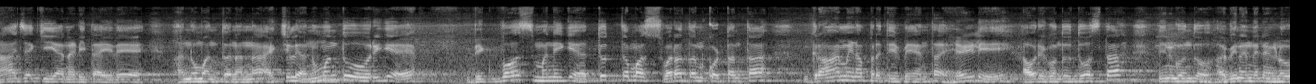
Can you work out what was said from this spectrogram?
ರಾಜಕೀಯ ನಡೀತಾ ಇದೆ ಹನುಮಂತನನ್ನು. ಆ್ಯಕ್ಚುಲಿ ಹನುಮಂತು ಅವರಿಗೆ ಬಿಗ್ ಬಾಸ್ ಮನೆಗೆ ಅತ್ಯುತ್ತಮ ಸ್ವರ ತಂದು ಕೊಟ್ಟಂಥ ಗ್ರಾಮೀಣ ಪ್ರತಿಭೆ ಅಂತ ಹೇಳಿ ಅವರಿಗೊಂದು ದೋಸ್ತ, ನಿನಗೊಂದು ಅಭಿನಂದನೆಗಳು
